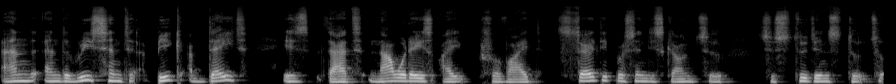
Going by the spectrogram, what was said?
And and the recent big update is that nowadays I provide 30% discount to to students to to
